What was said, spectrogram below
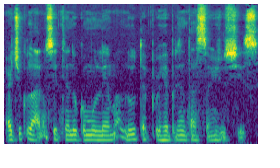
articularam-se tendo como lema a luta por representação e justiça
